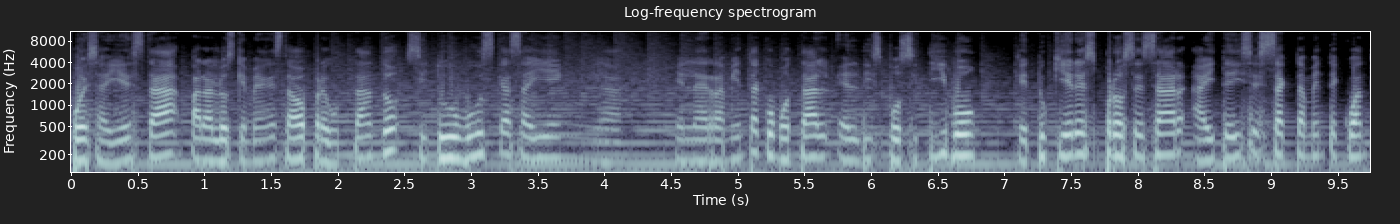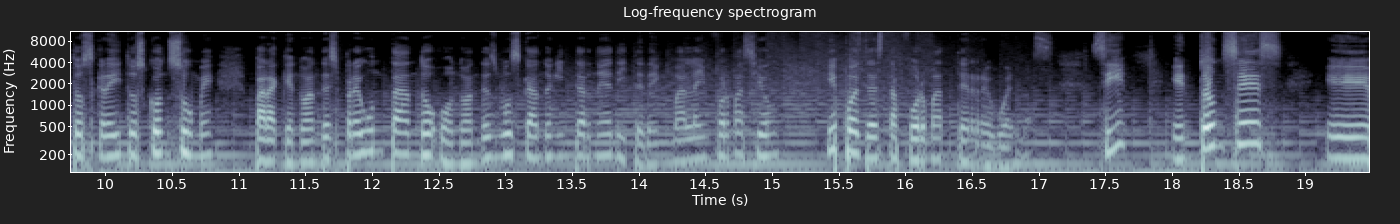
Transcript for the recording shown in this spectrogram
pues ahí está. Para los que me han estado preguntando, si tú buscas ahí en la, en la herramienta como tal el dispositivo que tú quieres procesar, ahí te dice exactamente cuántos créditos consume para que no andes preguntando o no andes buscando en internet y te den mala información y pues de esta forma te revuelvas. ¿Sí? Entonces, eh,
